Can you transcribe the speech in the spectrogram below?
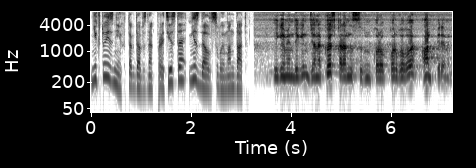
Никто из них тогда в знак протеста не сдал свой мандат. эгемендигин жана көз карандысыбын коргоого ант беремин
